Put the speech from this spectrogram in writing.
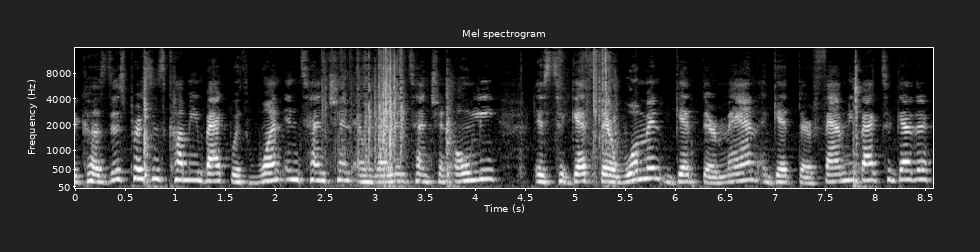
because this person's coming back with one intention and one intention only is to get their woman, get their man, get their family back together.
